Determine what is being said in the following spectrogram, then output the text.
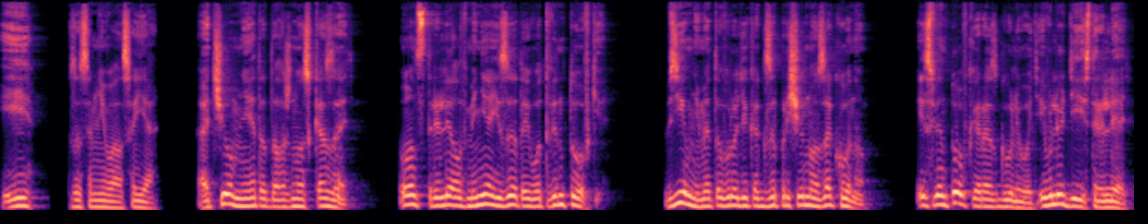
«И?» – засомневался я. «О чем мне это должно сказать? Он стрелял в меня из этой вот винтовки. В зимнем это вроде как запрещено законом. И с винтовкой разгуливать, и в людей стрелять.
